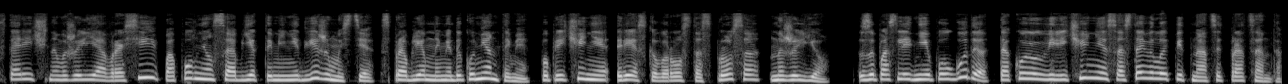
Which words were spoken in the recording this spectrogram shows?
вторичного жилья в России пополнился объектами недвижимости с проблемными документами по причине резкого роста спроса на жилье. За последние полгода такое увеличение составило 15%.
